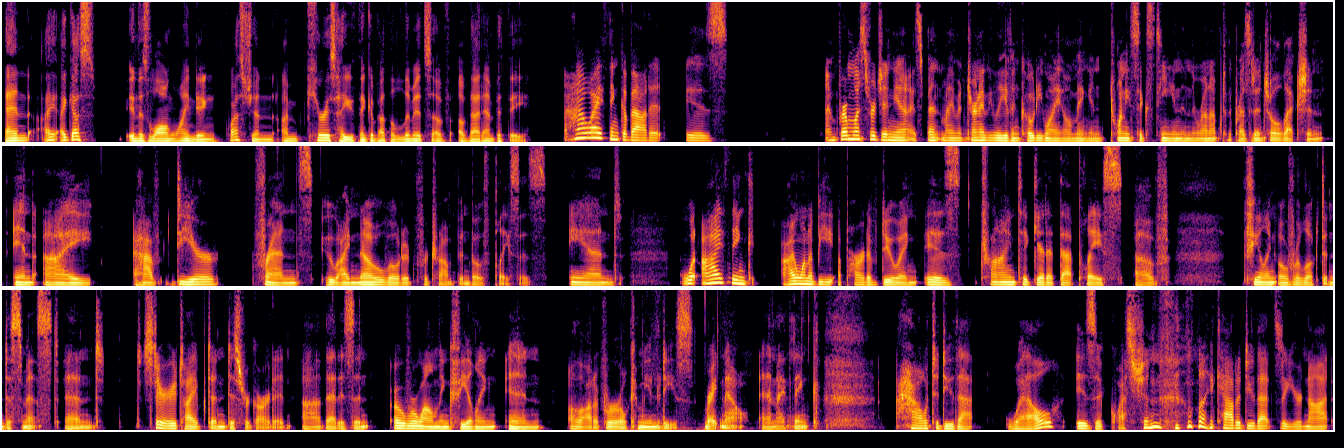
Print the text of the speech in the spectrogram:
And I, I guess in this long winding question, I'm curious how you think about the limits of of that empathy. How I think about it is I'm from West Virginia. I spent my maternity leave in Cody, Wyoming in 2016 in the run up to the presidential election. And I have dear friends who I know voted for Trump in both places. And what I think I want to be a part of doing is trying to get at that place of feeling overlooked and dismissed and stereotyped and disregarded. Uh, that is an overwhelming feeling in a lot of rural communities right now. And I think how to do that well is a question like how to do that so you're not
